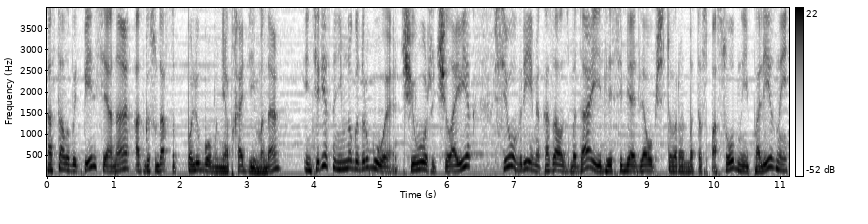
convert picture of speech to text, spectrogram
А стало быть, пенсия, она от государства по-любому необходима, да? Интересно немного другое. Чего же человек все время, казалось бы, да, и для себя, и для общества работоспособный и полезный,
